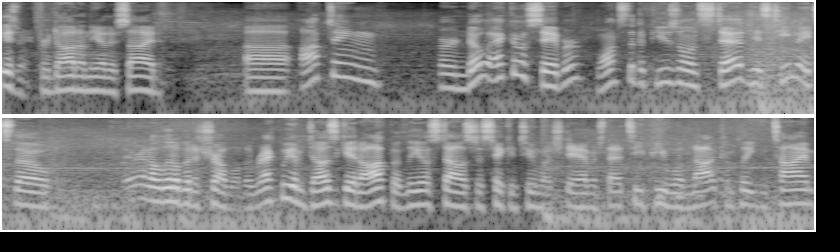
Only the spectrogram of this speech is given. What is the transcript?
excuse me, for Dodd on the other side, uh, opting for no Echo Saber, wants the Diffusal instead. His teammates, though, they're in a little bit of trouble. The Requiem does get off, but Leo Style is just taking too much damage. That TP will not complete in time.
